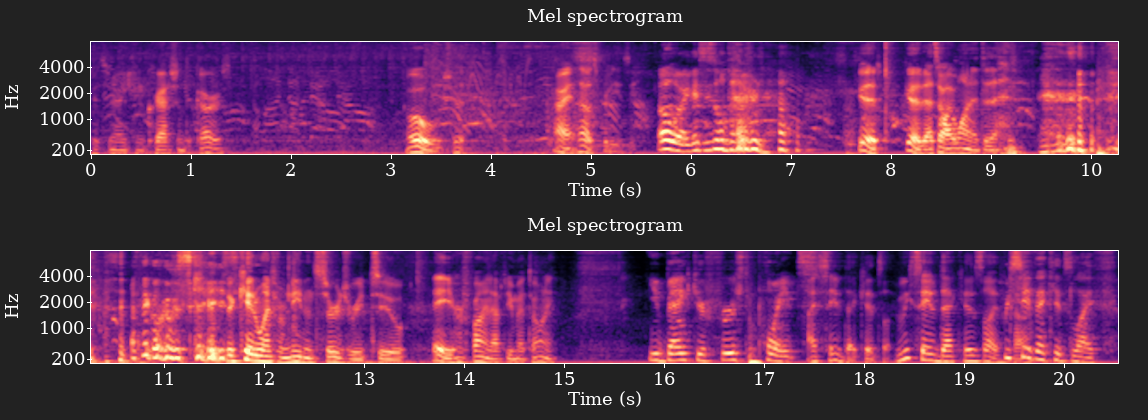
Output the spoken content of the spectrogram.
Guess now you can crash into cars. Oh shit! All right, that was pretty easy. Oh, I guess he's a little better now. Good, good. That's how I wanted to end. I think I'll go with skates. the kid went from needing surgery to, hey, you're fine after you met Tony. You banked your first points. I saved that kid's life. We saved that kid's life. we Kyle. saved that kid's life.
